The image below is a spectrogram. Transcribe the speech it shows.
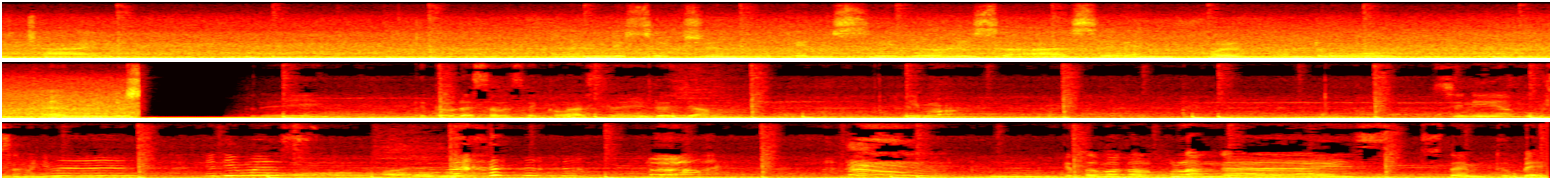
the child. And this section you can see there is a AC and frame on the wall. And this Today, kita udah selesai kelas dan ini udah jam 5 Sini aku bersama Dimas. Ya Dimas. Kita bakal pulang guys. It's time to bed.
